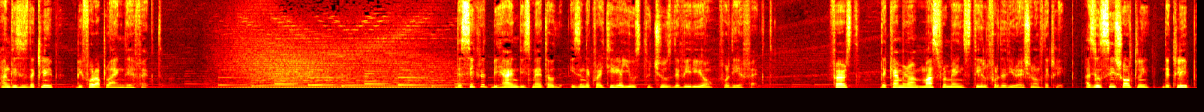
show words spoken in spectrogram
And this is the clip before applying the effect. The secret behind this method is in the criteria used to choose the video for the effect. First, the camera must remain still for the duration of the clip. As you'll see shortly, the clip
